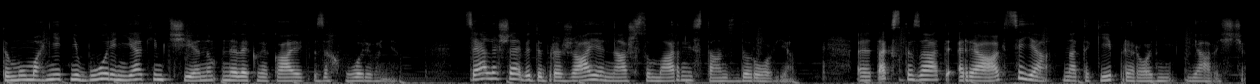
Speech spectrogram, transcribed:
Тому магнітні бурі ніяким чином не викликають захворювання. Це лише відображає наш сумарний стан здоров'я. Е, так сказати, реакція на такі природні явища.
